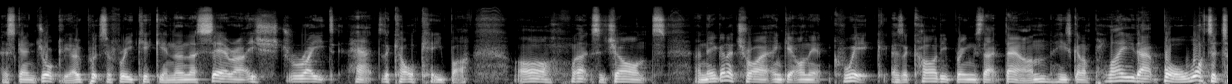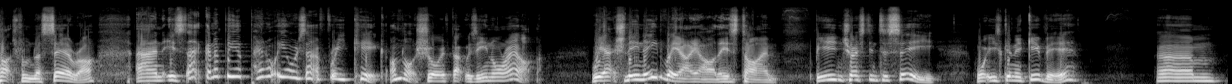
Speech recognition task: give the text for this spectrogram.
As Scandroglio puts a free kick in, and Lacera is straight at the goalkeeper. Oh, that's a chance. And they're going to try and get on it quick. As Icardi brings that down, he's going to play that ball. What a touch from Lacera. And is that going to be a penalty or is that a free kick? I'm not sure if that was in or out. We actually need VAR this time. Be interesting to see what he's going to give here. Um,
